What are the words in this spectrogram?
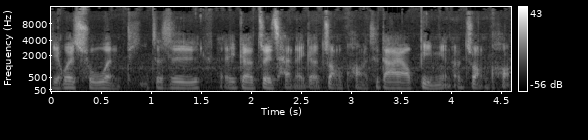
也会出问题，这是一个最惨的一个状况，是大家要避免的状况。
